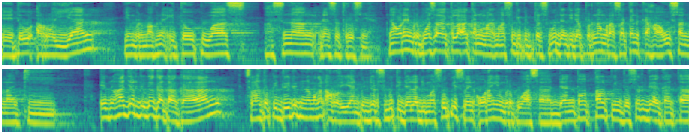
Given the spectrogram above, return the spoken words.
yaitu arroyan yang bermakna itu puas, senang dan seterusnya. Nah orang yang berpuasa kelak akan masuk pintu tersebut dan tidak pernah merasakan kehausan lagi. Ibnu Hajar juga katakan Salah satu pintu itu dinamakan Ar-Rayyan. Pintu tersebut tidaklah dimasuki selain orang yang berpuasa dan total pintu surga kata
